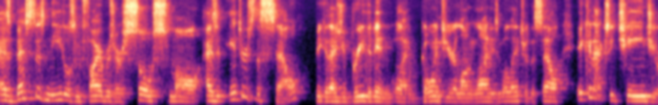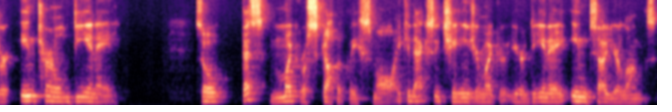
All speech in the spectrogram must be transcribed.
asbestos needles and fibers are so small. As it enters the cell because as you breathe it in will like go into your lung it will enter the cell it can actually change your internal dna so that's microscopically small. It can actually change your micro your dna inside your lungs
